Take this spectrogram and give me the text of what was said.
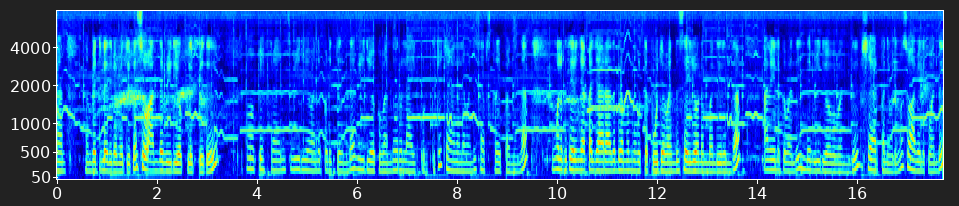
நான் வெற்றில தீபம் வச்சுருக்கேன் ஸோ அந்த வீடியோ கிளிப் இது. ஓகே ஃப்ரெண்ட்ஸ் வீடியோ வந்து பிடிச்சிருந்தா வீடியோவுக்கு வந்து ஒரு லைக் கொடுத்துட்டு சேனலை வந்து சப்ஸ்கிரைப் பண்ணுங்கள் உங்களுக்கு தெரிஞ்சாக்கள் யாராவது பிரம்ம முகூர்த்த பூஜை வந்து செய்யணும் வந்து இருந்தால் அவைகளுக்கு வந்து இந்த வீடியோவை வந்து ஷேர் பண்ணி விடுங்க. ஸோ அவைகளுக்கு வந்து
